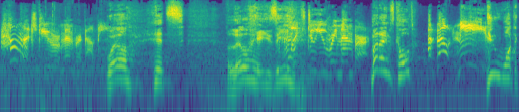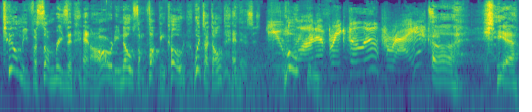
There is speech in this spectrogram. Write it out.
how much do you remember about me? Well, it's a little hazy. What do you remember? My name's Colt. You want to kill me for some reason, and I already know some fucking code, which I don't, and there's this You looping. wanna break the loop, right? Uh, yeah.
